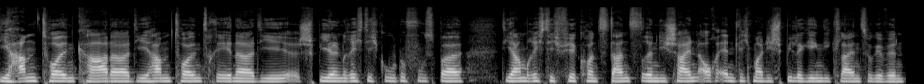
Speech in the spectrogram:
die haben tollen Kader, die haben tollen Trainer, die spielen richtig guten Fußball, die haben richtig viel Konstanz drin, die scheinen auch endlich mal die Spiele gegen die Kleinen zu gewinnen.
